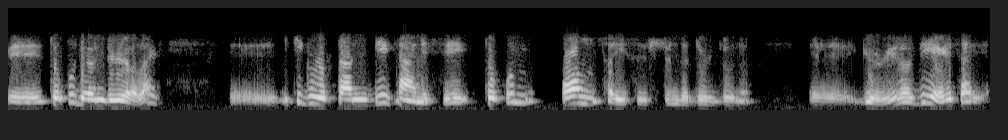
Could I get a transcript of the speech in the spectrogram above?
e, topu döndürüyorlar. E, iki gruptan bir tanesi topun 10 sayısı üstünde durduğunu e, görüyor. Diğeri ise,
